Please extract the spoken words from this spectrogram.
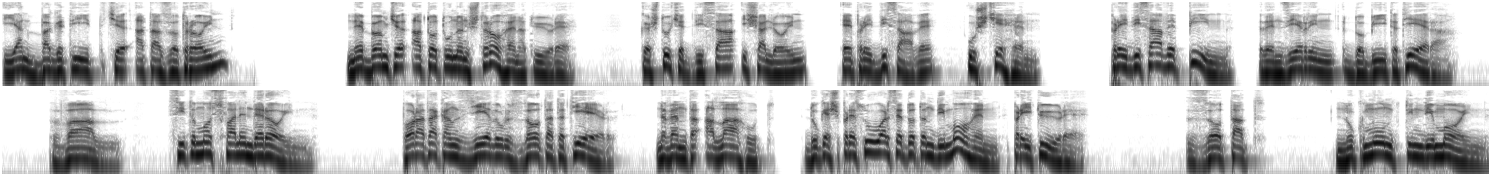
janë bagëtitë që ata zotërojnë? Ne bëmë që ato t'u nënshtrohen atyre, kështu që disa i shalojnë e prej disave ushqehen, prej disave pinë dhe nxjerrin dobi të tjera. Vallë, si të mos falënderojnë, por ata kanë zgjedhur zota të tjerë në vend të Allahut, duke shpresuar se do të ndihmohen prej tyre. Zotat nuk mund t'i ndihmojnë,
